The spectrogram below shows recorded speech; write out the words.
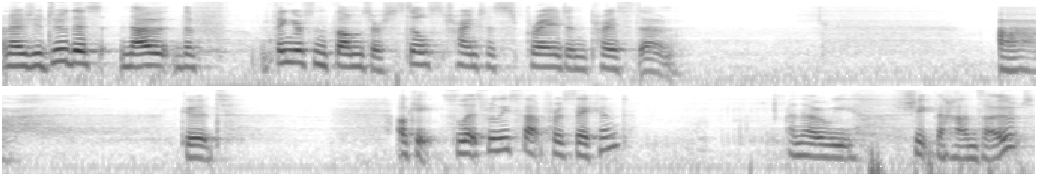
And as you do this, now the fingers and thumbs are still trying to spread and press down. Ah, good. Okay, so let's release that for a second. And now we shake the hands out.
